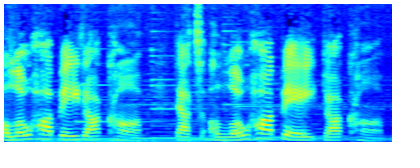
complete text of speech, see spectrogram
alohabay.com. That's alohabay.com.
